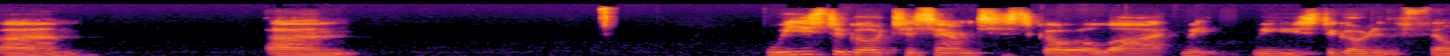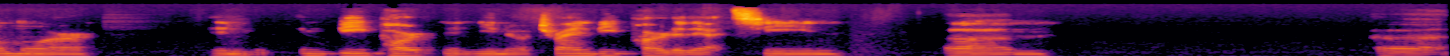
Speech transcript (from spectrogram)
Um, um, we used to go to San Francisco a lot. We we used to go to the Fillmore and, and be part and you know try and be part of that scene. Um, uh,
